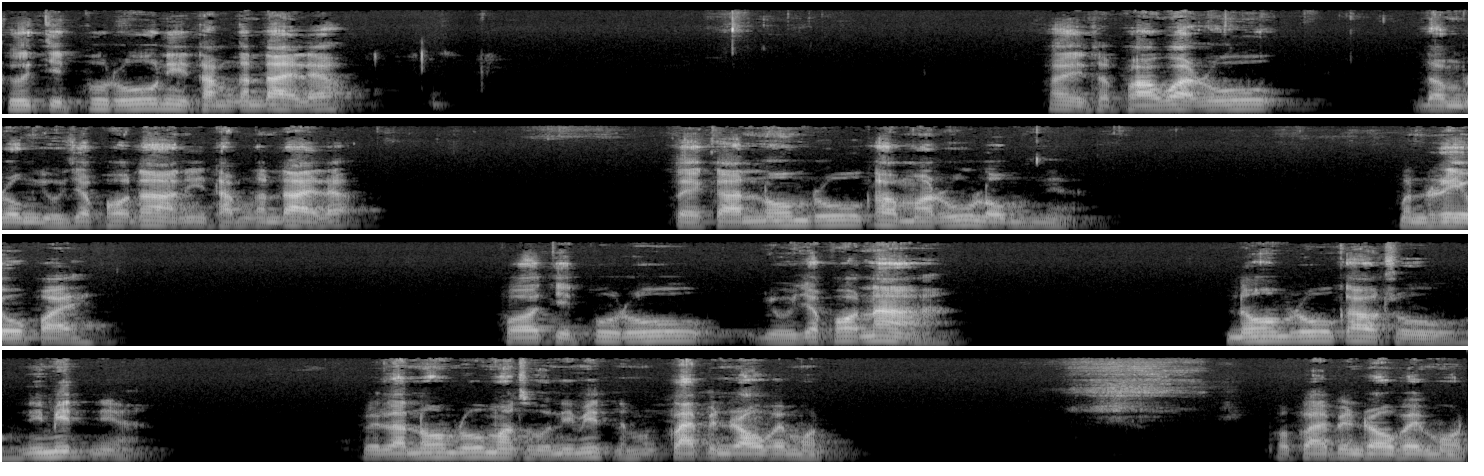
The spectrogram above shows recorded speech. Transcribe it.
คือจิตผู้รู้นี่ทำกันได้แล้ว ให้สภาวะรู้ดำรงอยู่เฉพาะหน้านี่ทำกันได้แล้ว แต่การโน้มรู้เข้ามารู้ลมเนี่ย มันเร็วไป พอจิตผู้รู้อยู่เฉพาะหน้า โน้มรู้เข้าสู่นิมิตเนี่ย เวลาโน้มรู้มาสู่นิมิตมันกลายเป็นเราไปหมด พอกลายเป็นเราไปหมด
